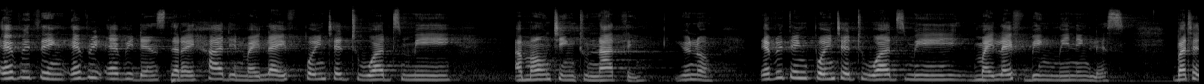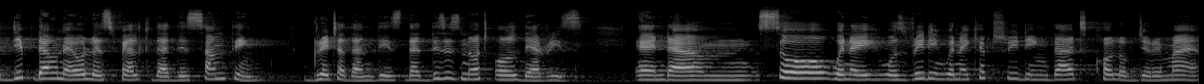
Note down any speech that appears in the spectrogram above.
everything, every evidence that I had in my life pointed towards me amounting to nothing. You know, everything pointed towards me, my life being meaningless. But deep down, I always felt that there's something greater than this, that this is not all there is. And um, so when I was reading, when I kept reading that call of Jeremiah,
